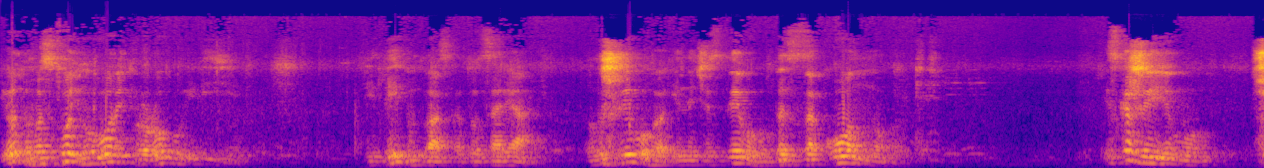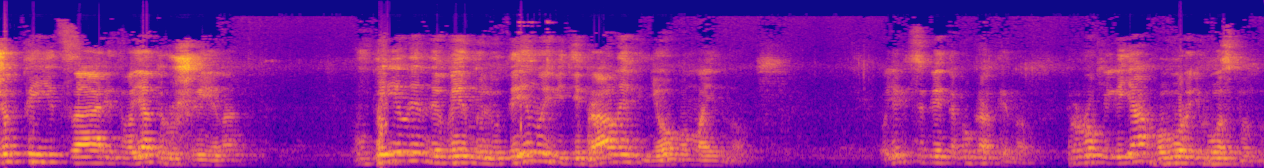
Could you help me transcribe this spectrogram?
І от Господь говорить пророку. Іди, будь ласка, до царя, лживого і нечестивого, беззаконного. І скажи йому, що ти, цар, і твоя дружина вбили невинну людину і відібрали в нього майно. Уявіть собі таку картину. Пророк Ілія говорить Господу,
